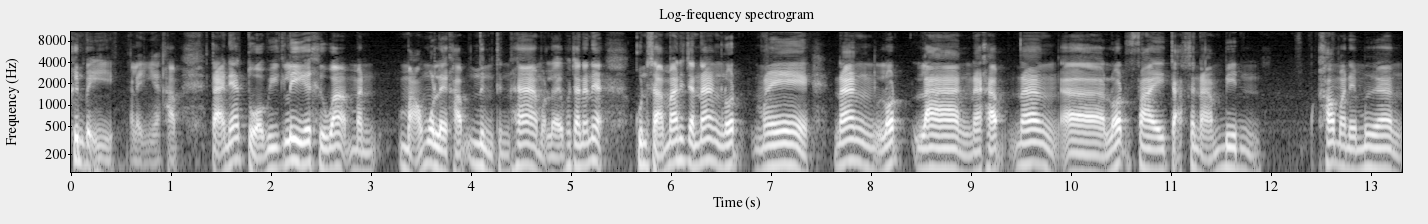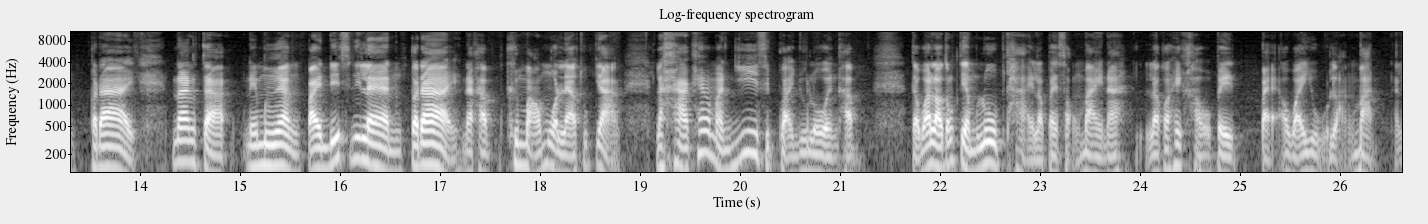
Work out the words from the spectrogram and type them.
ขึ้นไปอีกอะไรเงี้ยครับแต่อันนี้ตั๋ววีคลี่ก็คือว่ามันเหมาหมดเลยครับ1นถึงหหมดเลย เพราะฉะนั้นเนี่ยคุณสามารถที่จะนั่งรถเมย์นั่งรถรางนะครับ นั่งรถไฟจากสนามบิน เข้ามาในเมืองก็ได้ นั่งจากในเมืองไปดิสนีย์แลนด์ก็ได้นะครับ คือเหมาหมดแล้วทุกอย่าง ราคาแค่ประมาณ 20 กว่ายูโรเองครับ แต่ว่าเราต้องเตรียมรูปถ่ายเราไป 2 ใบนะ แล้วก็ให้เขาไปแปะเอาไว้อยู่หลังบัตรอะไร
